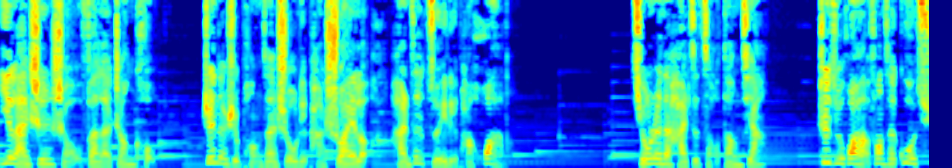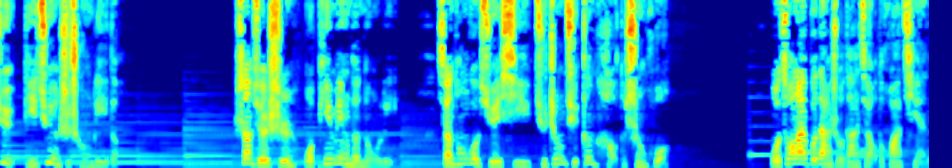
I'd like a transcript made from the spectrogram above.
衣来伸手，饭来张口。真的是捧在手里怕摔了，含在嘴里怕化了。穷人的孩子早当家，这句话放在过去的确是成立的。上学时，我拼命的努力，想通过学习去争取更好的生活。我从来不大手大脚的花钱，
